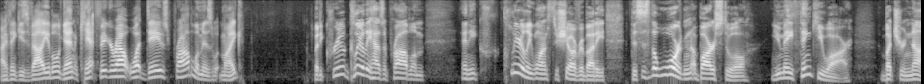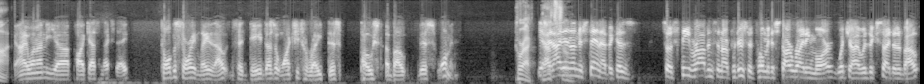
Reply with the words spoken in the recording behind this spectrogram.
I think he's valuable. Again, can't figure out what Dave's problem is with Mike, but he cre- clearly has a problem, and he c- clearly wants to show everybody this is the warden of Barstool. You may think you are, but you're not. I went on the uh, podcast the next day, told the story, laid it out, and said Dave doesn't want you to write this post about this woman. Correct. Yeah, and I true. didn't understand that because so Steve Robinson, our producer, told me to start writing more, which I was excited about.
